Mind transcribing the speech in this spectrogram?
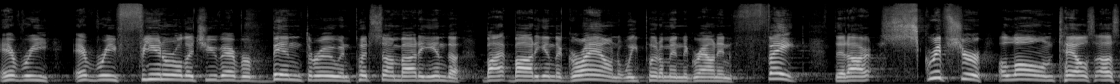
Every, every funeral that you've ever been through and put somebody in the body in the ground, we put them in the ground in faith that our scripture alone tells us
